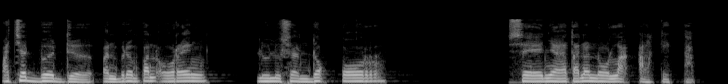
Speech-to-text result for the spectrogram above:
pacet bede pan berempan orang lulusan doktor senyatana nolak Alkitab.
